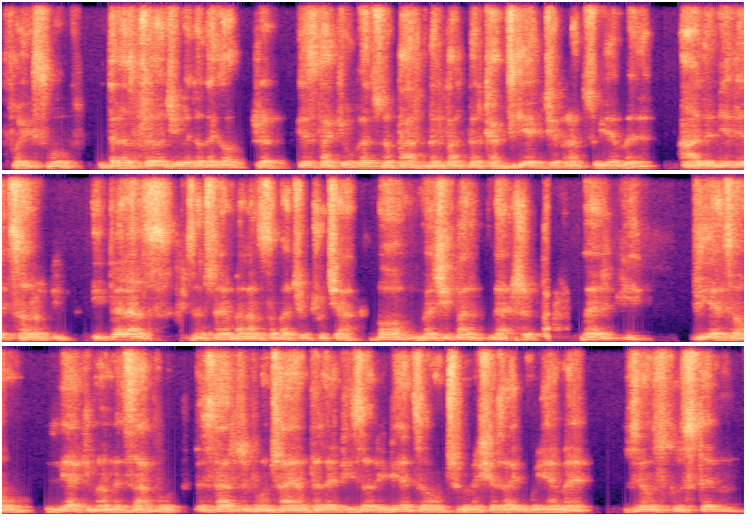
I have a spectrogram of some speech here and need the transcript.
Twoich słów. I teraz przechodzimy do tego, że jest taki układ, że partner, partnerka wie, gdzie pracujemy, ale nie wie, co robi. I teraz zaczynają balansować uczucia, bo nasi partnerzy, partnerki wiedzą, jaki mamy zawód. Wystarczy, włączają telewizor i wiedzą, czym my się zajmujemy. W związku z tym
